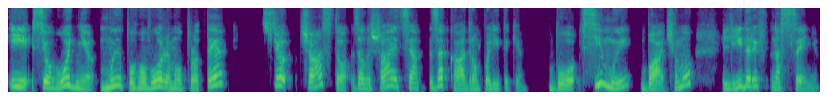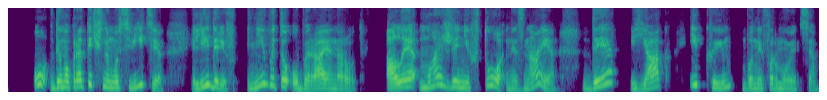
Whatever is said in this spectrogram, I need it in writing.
І сьогодні ми поговоримо про те, що часто залишається за кадром політики, бо всі ми бачимо лідерів на сцені. У демократичному світі лідерів нібито обирає народ, але майже ніхто не знає, де, як і ким вони формуються.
